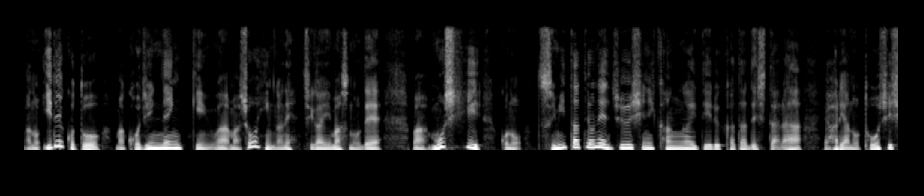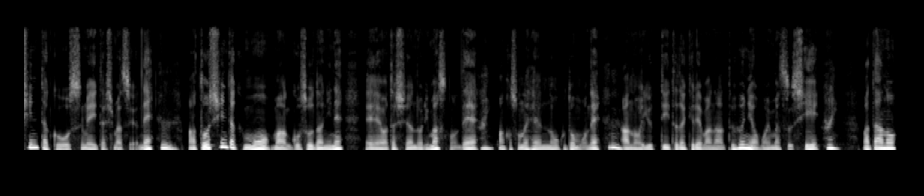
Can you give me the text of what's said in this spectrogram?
あの、イデコと、まあ、個人年金は、まあ、商品がね、違いますので、まあ、もし、この積み立てをね、重視に考えている方でしたら、やはりあの、投資信託をお勧めいたしますよね。うん、まあ、投資信託も、まあ、ご相談にね、えー、私は乗りますので、はい、なんかその辺のこともね、うん、あの、言っていただければな、というふうには思いますし、はいまたあの、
